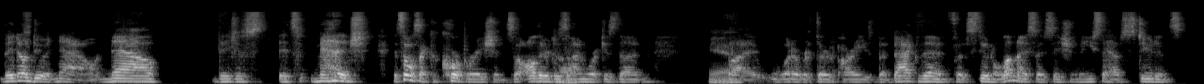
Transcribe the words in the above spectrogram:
They don't do it now. Now they just it's managed it's almost like a corporation. So all their design work is done yeah. by whatever third parties. But back then for the student alumni association they used to have students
